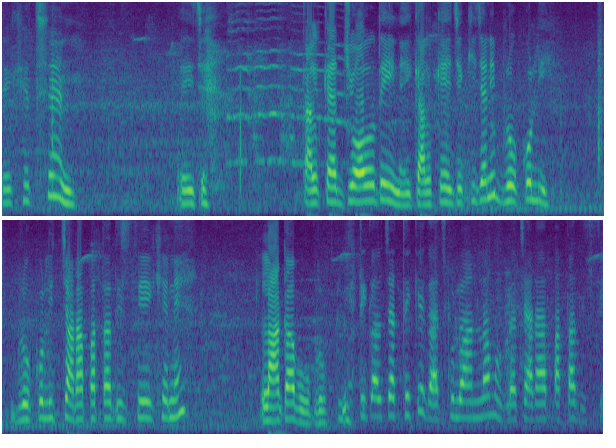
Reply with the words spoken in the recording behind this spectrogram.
দেখেছেন? এই যে কালকে আর জল দেই নেই। কালকে এই যে কি জানি ব্রোকলি। ব্রোকলির চারা পাতা দিচ্ছে এখানে। লাগাবো ব্রোকলি। হর্টিকালচার থেকে গাছগুলো আনলাম ওগুলো চারা পাতা দিচ্ছি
